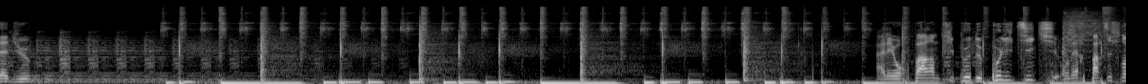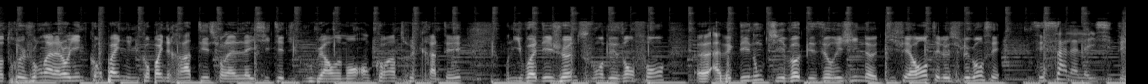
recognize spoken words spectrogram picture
adieux. Allez, on repart un petit peu de politique. On est reparti sur notre journal. Alors, il y a une campagne, une campagne ratée sur la laïcité du gouvernement. Encore un truc raté. On y voit des jeunes, souvent des enfants, euh, avec des noms qui évoquent des origines différentes. Et le slogan, c'est c'est ça la laïcité.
